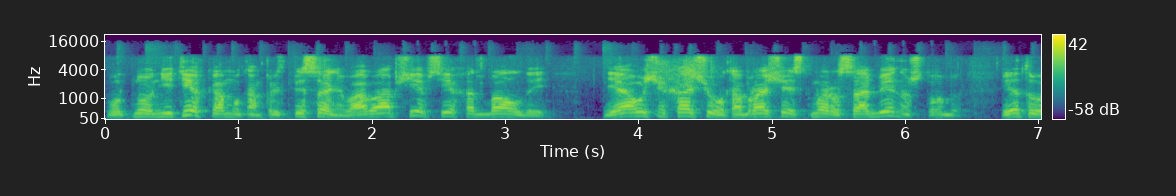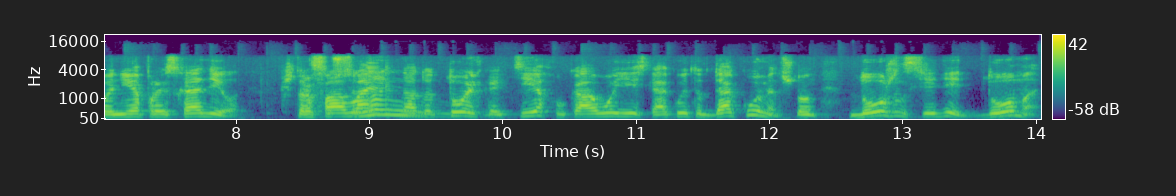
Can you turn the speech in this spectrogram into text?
Вот, ну, не тех, кому там предписание, а вообще всех от балды. Я очень хочу, вот обращаясь к мэру Собянину, чтобы этого не происходило. Штрафовать Слушайте, ну... надо только тех, у кого есть какой-то документ, что он должен сидеть дома,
